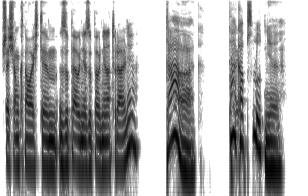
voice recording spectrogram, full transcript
przesiąknąłeś tym zupełnie, zupełnie naturalnie? Tak, tak, absolutnie.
